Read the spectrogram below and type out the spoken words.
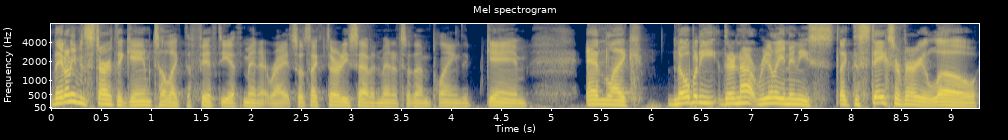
they don't even start the game till like the 50th minute right? So it's like 37 minutes of them playing the game. And like nobody they're not really in any like the stakes are very low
